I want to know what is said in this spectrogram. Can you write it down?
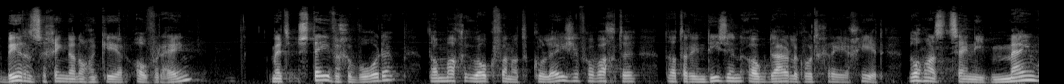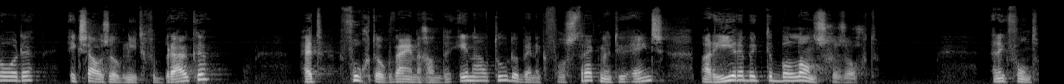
Berendsen ging daar nog een keer overheen. Met stevige woorden. Dan mag u ook van het college verwachten dat er in die zin ook duidelijk wordt gereageerd. Nogmaals, het zijn niet mijn woorden. Ik zou ze ook niet gebruiken. Het voegt ook weinig aan de inhoud toe, daar ben ik volstrekt met u eens. Maar hier heb ik de balans gezocht. En ik vond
